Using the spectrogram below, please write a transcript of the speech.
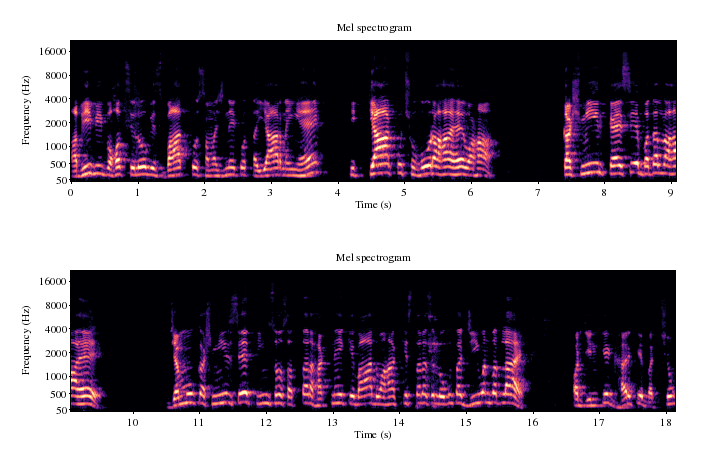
अभी भी बहुत से लोग इस बात को समझने को तैयार नहीं है कि क्या कुछ हो रहा है वहाँ। कश्मीर कैसे बदल रहा है? जम्मू कश्मीर से 370 हटने के बाद वहाँ किस तरह से लोगों का जीवन बदला है? और जिनके घर के बच्चों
